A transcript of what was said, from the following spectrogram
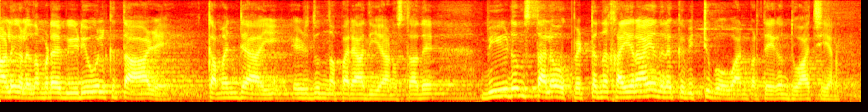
ആളുകൾ നമ്മുടെ വീഡിയോകൾക്ക് താഴെ കമന്റായി എഴുതുന്ന പരാതിയാണ്. ഉസ്താദെ വീടും സ്ഥലവും പെട്ടെന്ന് ഹൈറായ നിലയ്ക്ക് വിറ്റുപോവാൻ പ്രത്യേകം ദ്വാ ചെയ്യണം.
